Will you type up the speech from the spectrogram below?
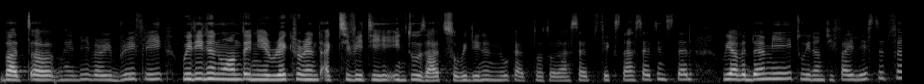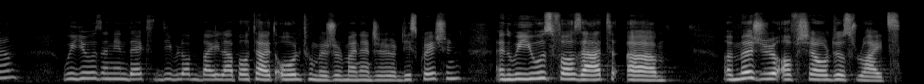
but uh, maybe very briefly, we didn't want any recurrent activity into that, so we didn't look at total asset, fixed asset instead. We have a dummy to identify listed firm. We use an index developed by La Porta et al. to measure managerial discretion, and we use for that um, a measure of shareholders' rights,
